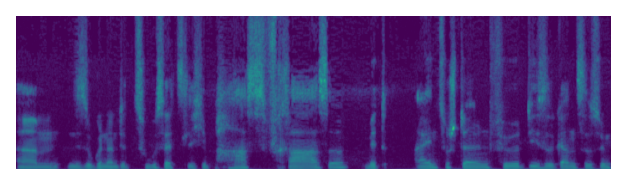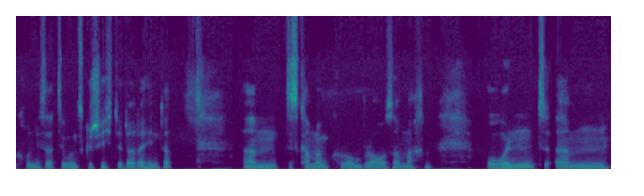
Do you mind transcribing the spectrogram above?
ähm, eine sogenannte zusätzliche Passphrase mit einzustellen für diese ganze Synchronisationsgeschichte da dahinter. Ähm, das kann man im Chrome-Browser machen. Und ähm,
